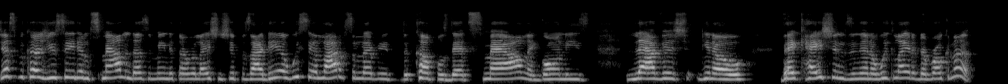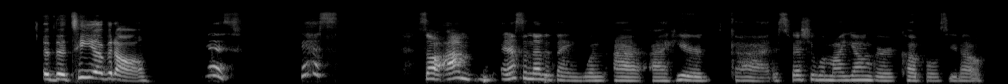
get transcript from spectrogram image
Just because you see them smiling doesn't mean that their relationship is ideal. We see a lot of celebrity the couples that smile and go on these lavish you know vacations and then a week later they're broken up the tea of it all. Yes. Yes. So I'm and that's another thing when I I hear God, especially with my younger couples, you know,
